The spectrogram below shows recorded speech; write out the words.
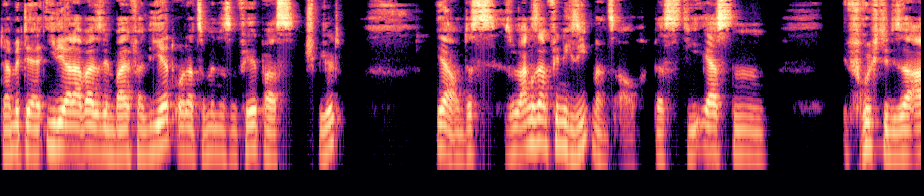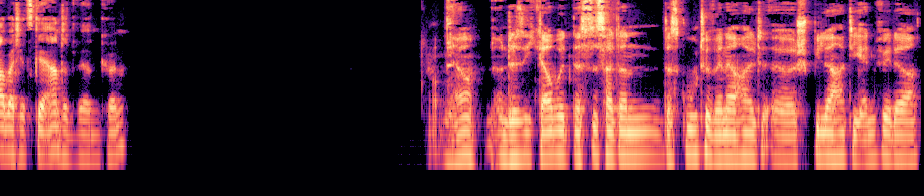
damit der idealerweise den Ball verliert oder zumindest einen Fehlpass spielt. Ja, und das, so langsam finde ich, sieht man es auch, dass die ersten Früchte dieser Arbeit jetzt geerntet werden können. Ja, und das, ich glaube, das ist halt dann das Gute, wenn er halt äh, Spieler hat, die entweder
